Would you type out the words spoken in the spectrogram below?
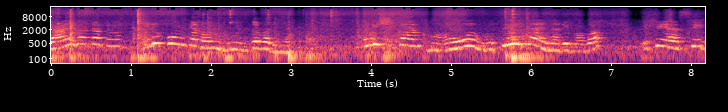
জায়গাটা কেন, এরকম কেন আমি বুঝতে পারি না। পরিষ্কার ও হতেই চায় না রে বাবা। এতে অ্যাসিড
